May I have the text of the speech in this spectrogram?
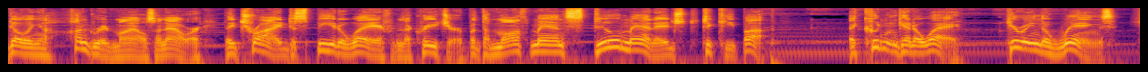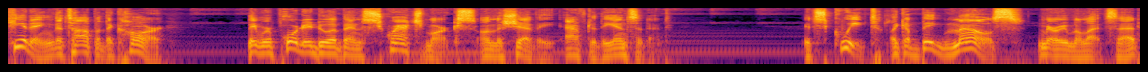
Going a hundred miles an hour, they tried to speed away from the creature, but the Mothman still managed to keep up. They couldn't get away, hearing the wings hitting the top of the car. They reported to have been scratch marks on the Chevy after the incident. It squeaked like a big mouse, Mary Millette said.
